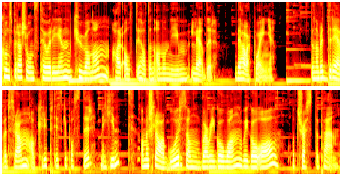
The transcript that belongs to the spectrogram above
Konspirasjonsteorien QAnon har alltid hatt en anonym leder. Det har vært poenget. Den har blitt drevet fram av kryptiske poster med hint og med slagord som 'Where we go one, we go all' og 'Trust the plan'.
